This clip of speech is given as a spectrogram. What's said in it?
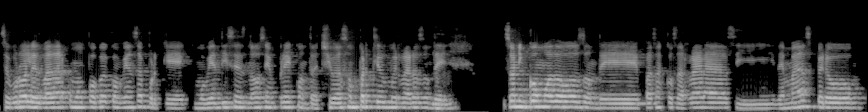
seguro les va a dar como un poco de confianza porque, como bien dices, ¿no? Siempre contra Chivas son partidos muy raros donde son incómodos, donde pasan cosas raras y demás, pero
